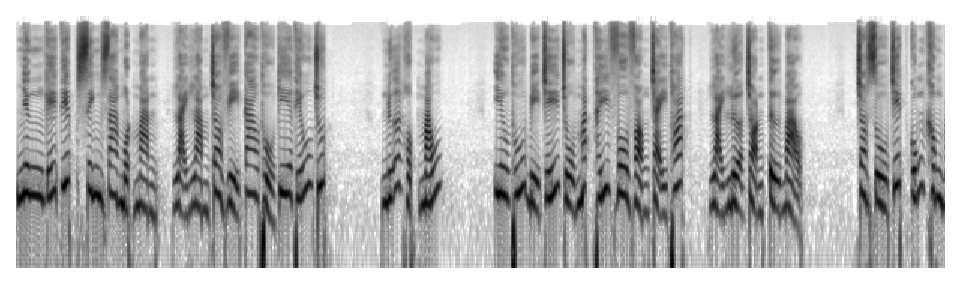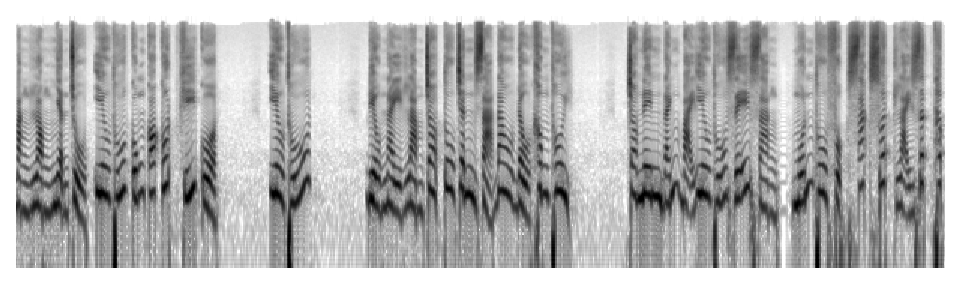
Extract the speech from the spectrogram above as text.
Nhưng kế tiếp sinh ra một màn lại làm cho vị cao thủ kia thiếu chút nữa hộp máu. Yêu thú bị chế trụ mắt thấy vô vọng chạy thoát, lại lựa chọn tự bảo. Cho dù chết cũng không bằng lòng nhận chủ, yêu thú cũng có cốt khí của yêu thú. Điều này làm cho tu chân giả đau đầu không thôi. Cho nên đánh bại yêu thú dễ dàng, muốn thu phục xác suất lại rất thấp.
